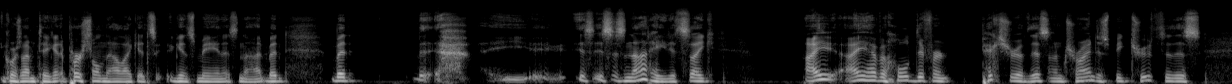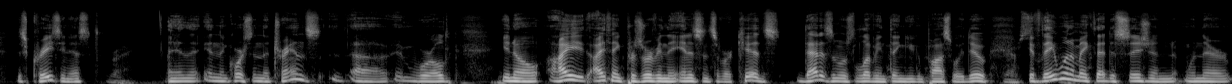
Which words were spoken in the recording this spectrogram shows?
of course i'm taking it personal now like it's against me and it's not but but, but this is not hate it's like i i have a whole different picture of this and i'm trying to speak truth to this this craziness Right. And in the, in the of course in the trans uh, world, you know, I I think preserving the innocence of our kids that is the most loving thing you can possibly do. If they want to make that decision when they're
